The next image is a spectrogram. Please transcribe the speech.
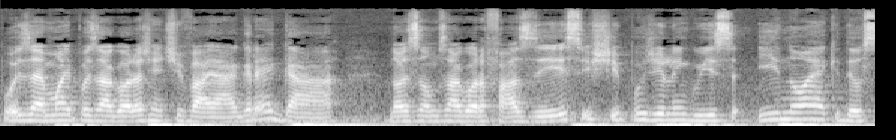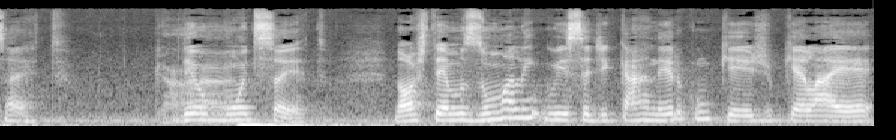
pois é, mãe, pois agora a gente vai agregar. Nós vamos agora fazer esses tipos de linguiça e não é que deu certo. Caralho. Deu muito certo. Nós temos uma linguiça de carneiro com queijo que ela é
